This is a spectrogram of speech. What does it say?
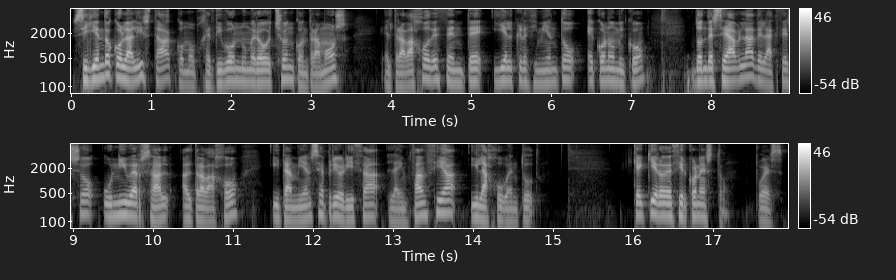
Siguiendo con la lista, como objetivo número 8 encontramos el trabajo decente y el crecimiento económico, donde se habla del acceso universal al trabajo y también se prioriza la infancia y la juventud. ¿Qué quiero decir con esto? Pues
